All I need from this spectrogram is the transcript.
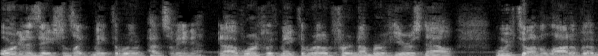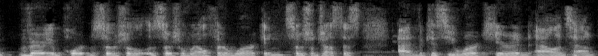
organizations like Make the Road Pennsylvania. And I've worked with Make the Road for a number of years now. And we've done a lot of um, very important social social welfare work and social justice advocacy work here in Allentown.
